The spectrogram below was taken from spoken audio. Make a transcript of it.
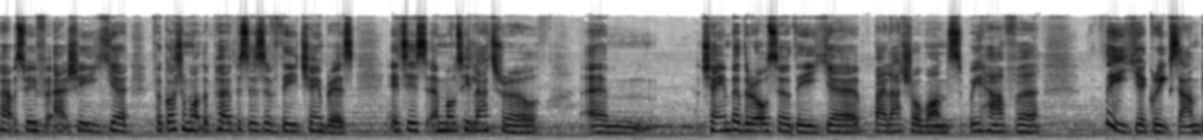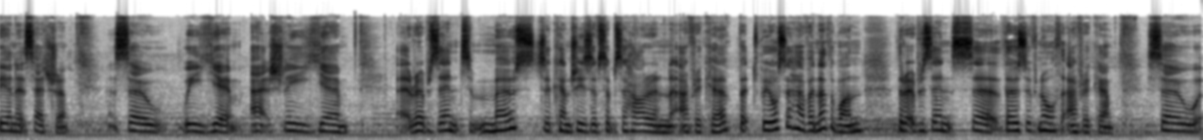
Perhaps we've actually uh, forgotten what the purposes of the chamber is. It is a multilateral um, chamber. There are also the uh, bilateral ones. We have uh, the uh, Greek Zambian, etc. So we actually represent most countries of sub-Saharan Africa, but we also have another one that represents uh, those of North Africa. So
